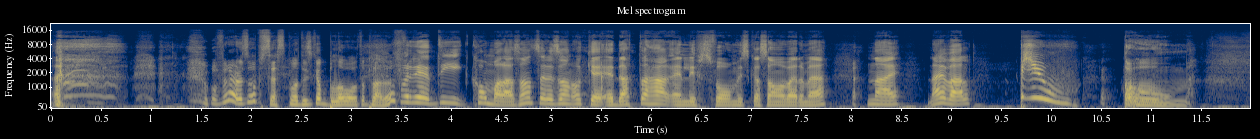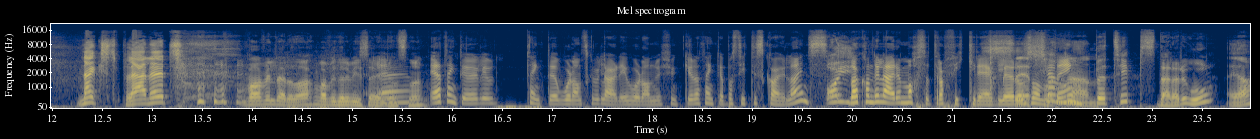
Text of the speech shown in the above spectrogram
Hvorfor er du så obsess med at de skal blow up the planet? Fordi de kommer der, sant? så er det sånn OK, er dette her en livsform vi skal samarbeide med? Nei. Nei vel. Pew! Boom! Next planet! Hva vil dere, da? Hva vil dere vise aliensene? Eh, jeg tenkte, tenkte hvordan skal vi lære dem hvordan vi funker. Da tenkte jeg på City Skylines. Oi! Da kan de lære masse trafikkregler og sånne ting. Kjempetips! Der er du god. Ja.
